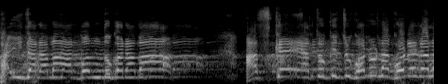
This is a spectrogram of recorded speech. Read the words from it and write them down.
ভাইজান আমার, বন্ধুগণ আমার, আজকে এত কিছু ঘটনা ঘটে গেল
